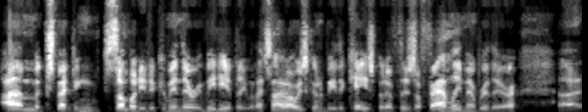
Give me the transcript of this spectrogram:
I'm expecting somebody to come in there immediately. Well, that's not always going to be the case. But if there's a family member there uh,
